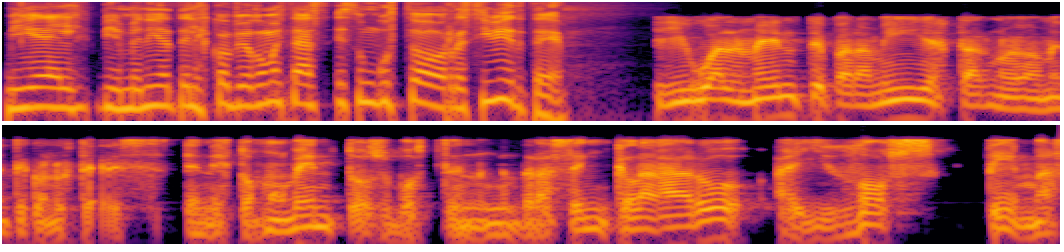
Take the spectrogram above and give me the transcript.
Miguel, bienvenido a Telescopio. ¿Cómo estás? Es un gusto recibirte. Igualmente para mí estar nuevamente con ustedes. En estos momentos vos tendrás en claro, hay dos temas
